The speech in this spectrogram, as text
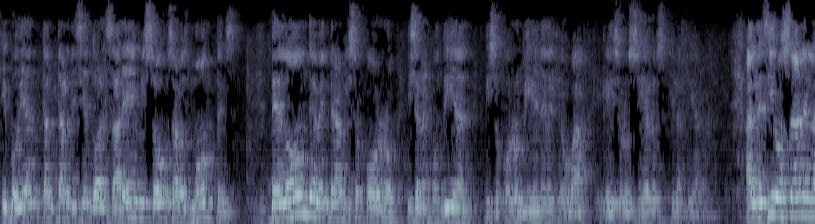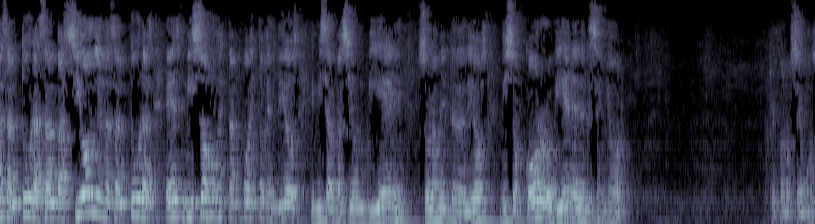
y podían cantar diciendo, alzaré mis ojos a los montes. ¿De dónde vendrá mi socorro? Y se respondían, mi socorro viene de Jehová, que hizo los cielos y la tierra. Al decir Osana en las alturas, salvación en las alturas, es mis ojos están puestos en Dios y mi salvación viene solamente de Dios, mi socorro viene del Señor. Reconocemos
